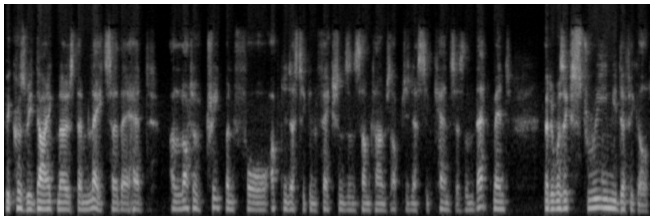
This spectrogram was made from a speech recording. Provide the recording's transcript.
because we diagnosed them late. So they had a lot of treatment for opportunistic infections and sometimes opportunistic cancers. And that meant that it was extremely difficult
